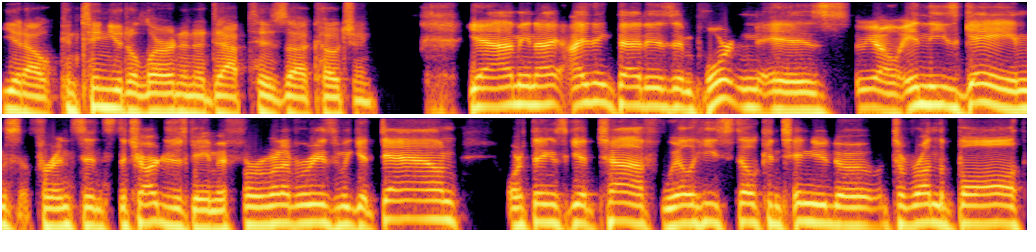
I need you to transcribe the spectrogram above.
you know, continue to learn and adapt his uh, coaching. Yeah, I mean, I, I think that is important. Is you know, in these games, for instance, the Chargers game, if for whatever reason we get down or things get tough, will he still continue to to run the ball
